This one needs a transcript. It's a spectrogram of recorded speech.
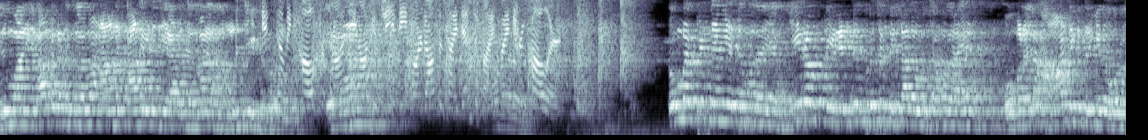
இது மாதிரி காலகட்டத்தில் தான் நான் Incoming call from Raji Aga GB Mart office identified by Truecaller. ரொம்ப பின்தங்கிய சமுதாயம். ஜீரோ புள்ளி ரெண்டு பெர்சன்ட் இல்லாத ஒரு சமுதாயம். உங்களெல்லாம் ஆண்டுகிட்டு இருக்கிற ஒரு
